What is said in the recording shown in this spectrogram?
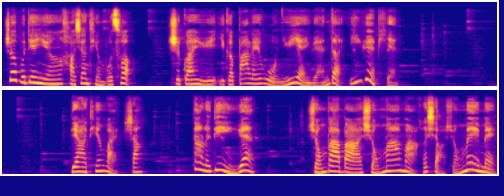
这部电影好像挺不错，是关于一个芭蕾舞女演员的音乐片。”第二天晚上，到了电影院，熊爸爸、熊妈妈和小熊妹妹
